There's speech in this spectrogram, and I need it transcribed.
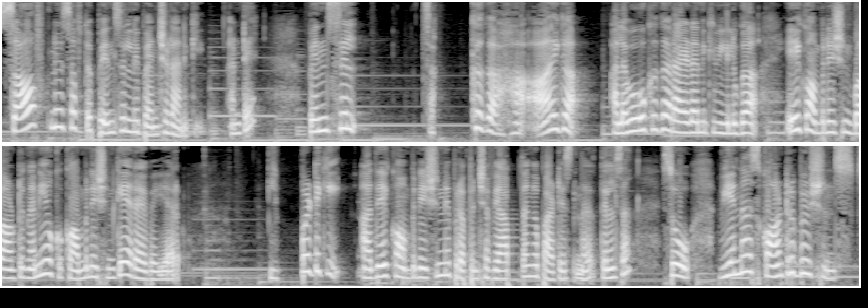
సాఫ్ట్నెస్ ఆఫ్ ద పెన్సిల్ని పెంచడానికి అంటే పెన్సిల్ చక్కగా హాయిగా అలవోకగా రాయడానికి వీలుగా ఏ కాంబినేషన్ బాగుంటుందని ఒక కాంబినేషన్కి అరైవ్ అయ్యారు. ఇప్పటికీ అదే కాంబినేషన్ని ప్రపంచవ్యాప్తంగా పాటిస్తున్నారు. తెలుసా? So Vienna's contributions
